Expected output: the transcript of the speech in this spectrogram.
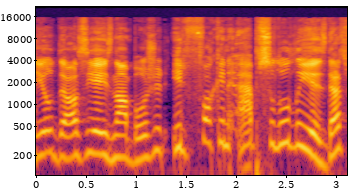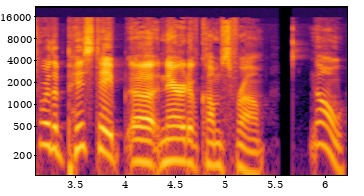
Steele dossier is not bullshit. It fucking absolutely is. That's where the piss tape uh, narrative comes from. No,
